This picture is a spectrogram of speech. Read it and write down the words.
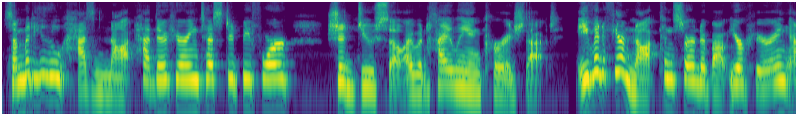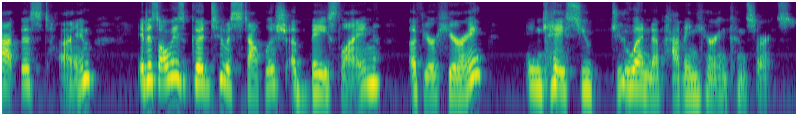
Somebody who has not had their hearing tested before should do so. I would highly encourage that. Even if you're not concerned about your hearing at this time, it is always good to establish a baseline of your hearing in case you do end up having hearing concerns.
